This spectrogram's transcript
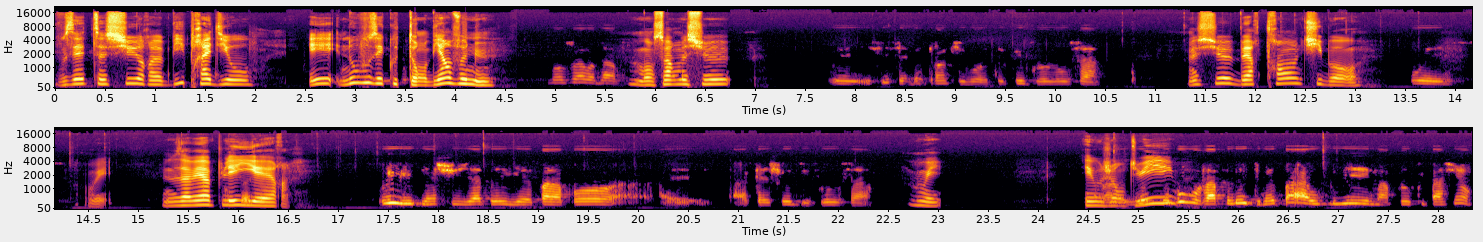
Vous êtes sur Bip Radio et nous vous écoutons. Bienvenue. Bonsoir, madame. Bonsoir, monsieur. Bertrand Thibault, depuis. Monsieur Bertrand Thibault. Oui. Oui. Vous nous avez appelé hier. Oui, bien sûr, j'ai appelé hier par rapport à, quelque chose de ça. Oui. Et aujourd'hui. Je, vous rappeler de ne pas oublier ma préoccupation,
